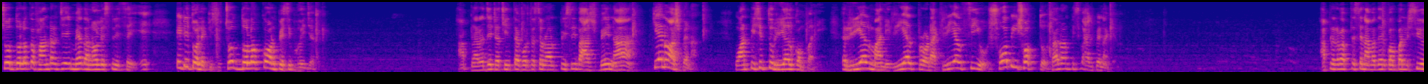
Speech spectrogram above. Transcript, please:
চোদ্দ লক্ষ ফাউন্ডার যে মেধা নলেজ নিছে এটাই তো অনেক কিছু। চোদ্দ লক্ষ অনপেসিভ হয়ে যাবে। আপনারা যেটা চিন্তা করতেছেন ওয়ান পিসিভ আসবে না। কেন আসবে না? ওয়ান পিসিভ তো real company real money real product real CEO সবই সত্য। তাহলে ওয়ান পিসিভ আসবে না কেন? আপনারা ভাবতেছেন আমাদের কোম্পানির সিও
